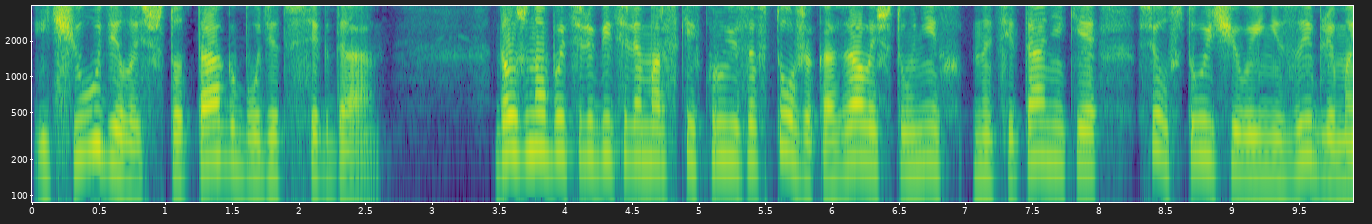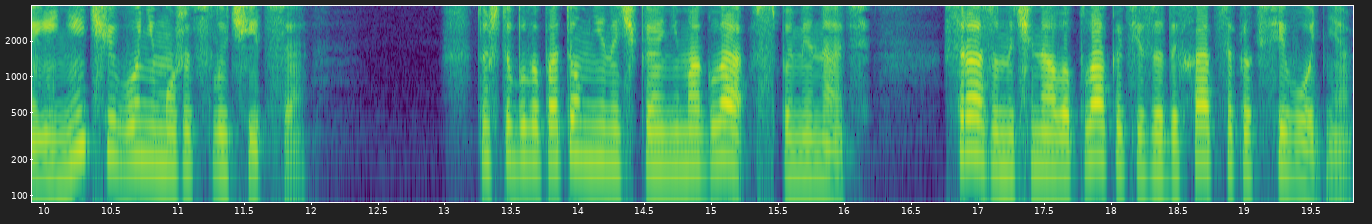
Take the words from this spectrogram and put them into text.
и чудилось, что так будет всегда. Должно быть, любителям морских круизов тоже казалось, что у них на Титанике все устойчиво и незыблемо и ничего не может случиться. То, что было потом, Ниночка не могла вспоминать. сразу начинала плакать и задыхаться, как сегодня.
